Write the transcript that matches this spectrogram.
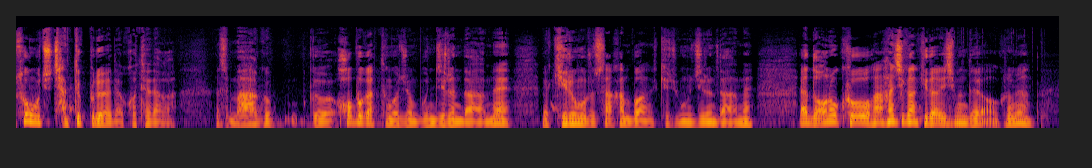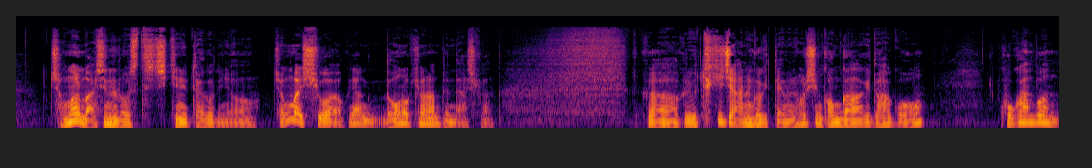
소금 후추 잔뜩 뿌려야 돼요 겉에다가. 그래서 막 그 그 허브 같은 거 좀 문지른 다음에 기름으로 싹 한번 이렇게 좀 문지른 다음에 넣어놓고 한 1시간 기다리시면 돼요. 그러면 정말 맛있는 로스트 치킨이 되거든요. 정말 쉬워요. 그냥 넣어놓기만 하면 됩니다. 시간. 그, 그리고 튀기지 않은 거기 때문에 훨씬 건강하기도 하고, 그거 한번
